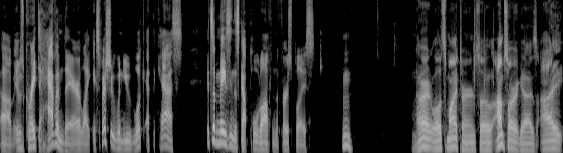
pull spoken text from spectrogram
Um, it was great to have him there, like especially when you look at the cast. It's amazing this got pulled off in the first place. All right, well, it's my turn. So I'm sorry, guys. I,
